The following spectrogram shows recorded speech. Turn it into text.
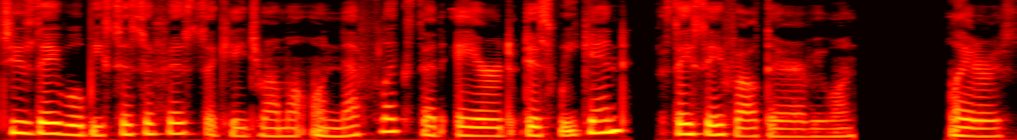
Tuesday will be Sisyphus, a K drama on Netflix that aired this weekend. Stay safe out there, everyone. Laters.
